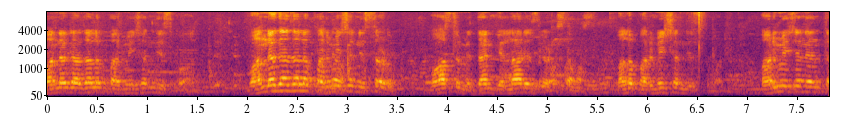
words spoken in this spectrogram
వంద గజాలకు పర్మిషన్ తీసుకోవాలి. వంద గజాలకు పర్మిషన్ ఇస్తాడు వాస్తవమే. దానికి ఎల్ఆర్ఎస్ కడతాం మళ్ళీ పర్మిషన్ తీసుకోవాలి పర్మిషన్ ఎంత?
